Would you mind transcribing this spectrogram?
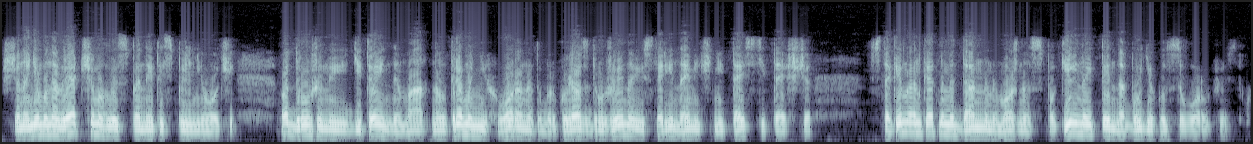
що на ньому навряд чи могли спинитись пильні очі. Одружений, дітей нема, на утриманні хвора на туберкульоз дружина і старі немічні тесті теща. З такими анкетними даними можна спокійно йти на будь-яку сувору чистку.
